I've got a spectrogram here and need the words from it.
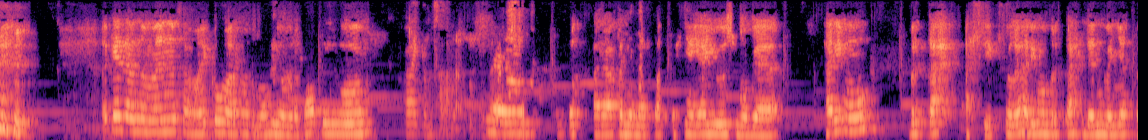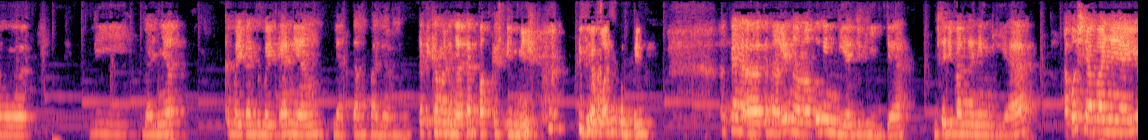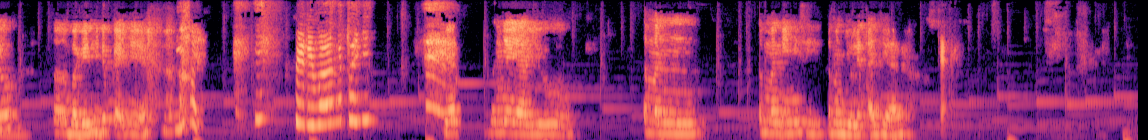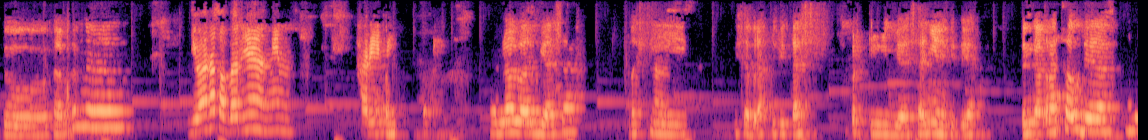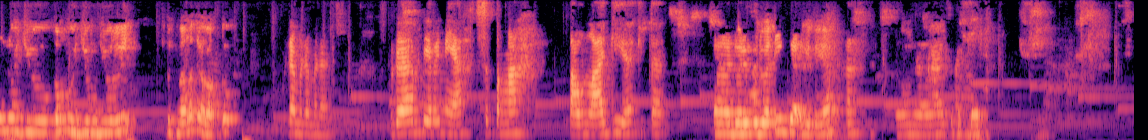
Oke teman-teman, Assalamualaikum warahmatullahi wabarakatuh. Waalaikumsalam warahmatullahi wabarakatuh untuk para pendengar podcastnya Yayu. Semoga harimu berkah asik. Semoga harimu berkah dan banyak uh, di banyak kebaikan-kebaikan yang datang padamu ketika mendengarkan podcast ini. Itu yang paling penting. Oke, okay, uh, eh, kenalin nama aku Nindya Juhija. Bisa dipanggil Nindya. Aku siapanya Yayu? Uh, bagian hidup kayaknya ya. Pede banget lagi. Ya, temennya Yayu temen temen ini sih temen julid aja. Okay. tuh salam kenal. Gimana kabarnya Nin hari ini? Alhamdulillah luar biasa. Masih bisa beraktivitas seperti biasanya gitu ya. Dan nggak kerasa udah menuju penghujung Juli. Cepet banget ya waktu. Benar-benar. Udah hampir ini ya setengah tahun lagi ya kita uh, 2023 gitu ya.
